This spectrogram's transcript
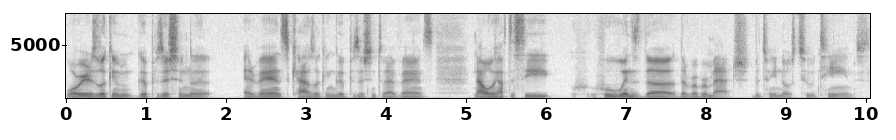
Warriors looking good position to advance. Cavs looking good position to advance. Now we have to see who wins the the rubber match between those two teams.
